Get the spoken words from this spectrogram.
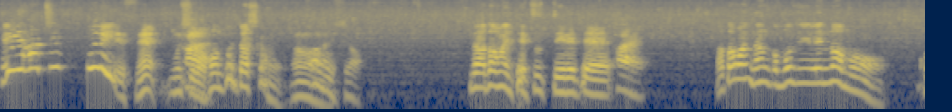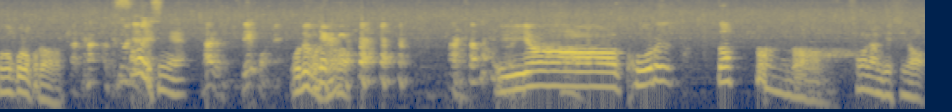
平八っぽいですね。むしろ、はい本当に確かに。そうなんうん。ですよ。で、頭に鉄って入れて、はい。頭になんか文字入れるのはもう、この頃から、そうですね。ある、でこね。おでこでこね。いやー、これだったんだ。そうなんですよ。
